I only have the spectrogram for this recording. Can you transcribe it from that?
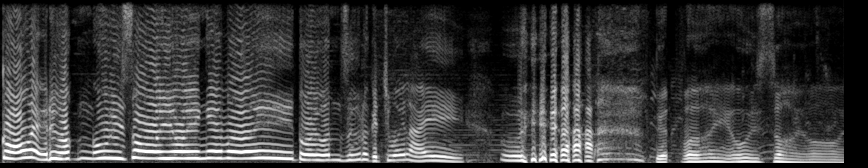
Có vẻ được. Ui rồi ơi anh em ơi. Tôi vẫn giữ được cái chuỗi này. Ui. Tuyệt vời. Ui rồi ôi.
